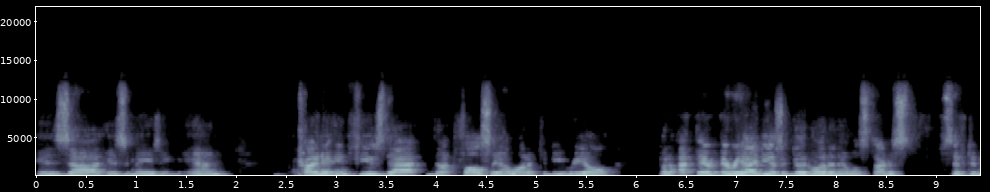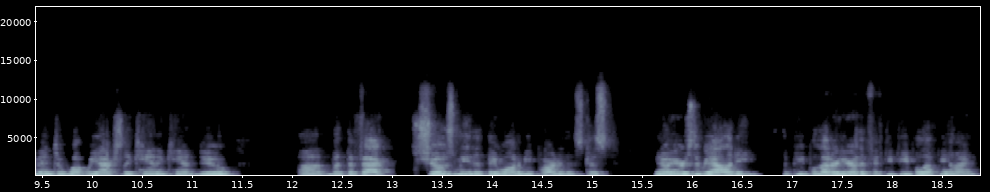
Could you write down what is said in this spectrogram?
is uh, is amazing. And trying to infuse that, not falsely, I want it to be real, but I, every idea is a good one, and then we'll start to sift them into what we actually can and can't do. Uh, but the fact shows me that they want to be part of this because, you know, here's the reality: the people that are here, the 50 people left behind,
